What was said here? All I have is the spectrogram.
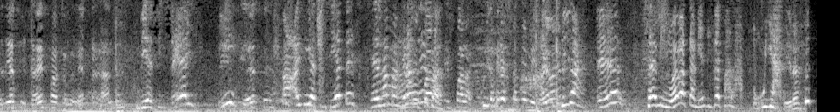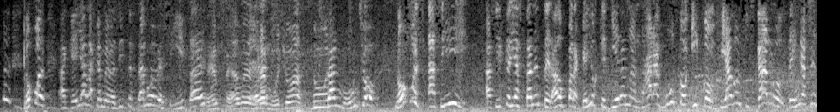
Es 16 para camioneta grande. 16. Y, 7. ay, 17. Es la más grande Ah, para, esa. y para la tuya, mira esta seminueva. Mira, eh, seminueva también dice para la tuya. Mira. No, pues, aquella la que me vendiste está nuevecita, Es eh. el pedo, voy a durar mucho. va. Duran mucho. No, pues así. Así que ya están enterados para aquellos que quieran andar a gusto y confiado en sus carros. Véngase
